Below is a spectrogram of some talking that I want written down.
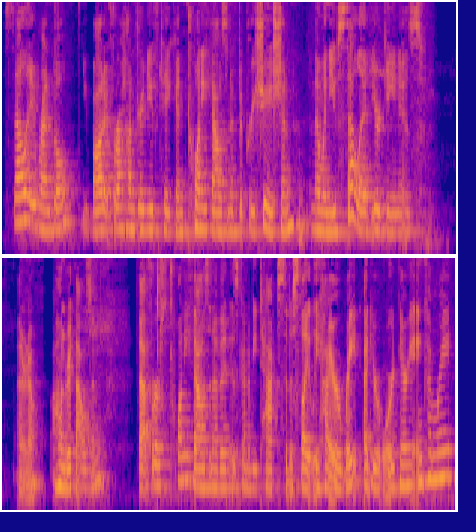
sell a rental, you bought it for 100, you've taken 20,000 of depreciation, and then when you sell it, your gain is I don't know, 100,000. That first 20,000 of it is going to be taxed at a slightly higher rate at your ordinary income rate,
